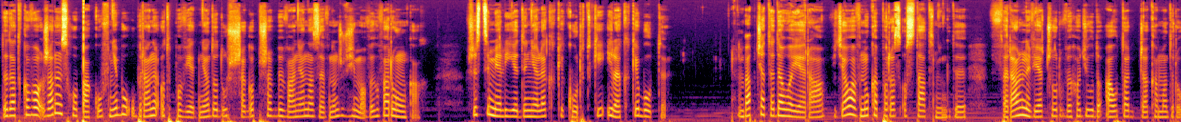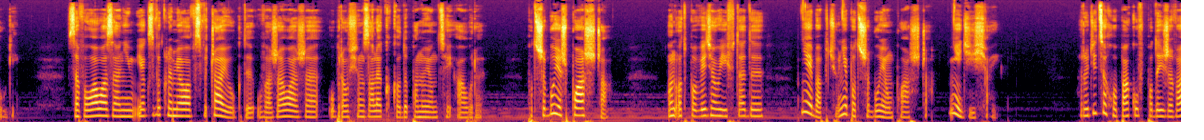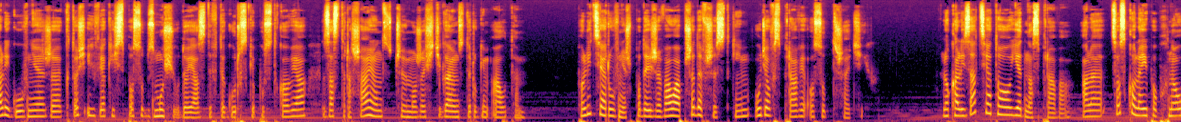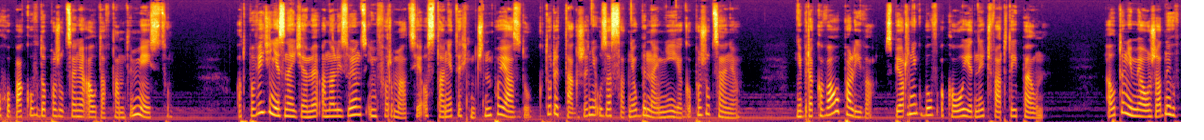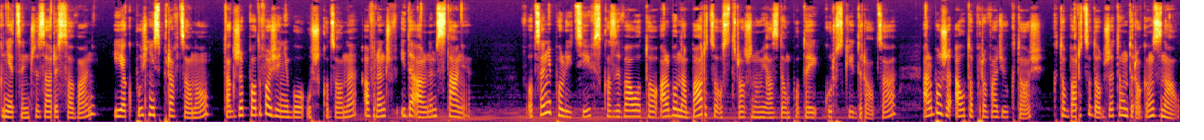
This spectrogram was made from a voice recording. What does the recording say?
Dodatkowo żaden z chłopaków nie był ubrany odpowiednio do dłuższego przebywania na zewnątrz w zimowych warunkach. Wszyscy mieli jedynie lekkie kurtki i lekkie buty. Babcia Teda Weyera widziała wnuka po raz ostatni, gdy w feralny wieczór wychodził do auta Jacka Madrugi. Zawołała za nim, jak zwykle miała w zwyczaju, gdy uważała, że ubrał się za lekko do panującej aury. Potrzebujesz płaszcza. On odpowiedział jej wtedy: Nie, babciu, nie potrzebuję płaszcza. Nie dzisiaj. Rodzice chłopaków podejrzewali głównie, że ktoś ich w jakiś sposób zmusił do jazdy w te górskie pustkowia, zastraszając czy może ścigając drugim autem. Policja również podejrzewała przede wszystkim udział w sprawie osób trzecich. Lokalizacja to jedna sprawa, ale co z kolei popchnęło chłopaków do porzucenia auta w tamtym miejscu? Odpowiedzi nie znajdziemy, analizując informacje o stanie technicznym pojazdu, który także nie uzasadniał bynajmniej jego porzucenia. Nie brakowało paliwa, zbiornik był w około 1 czwartej pełny. Auto nie miało żadnych wgnieceń czy zarysowań i jak później sprawdzono, także podwozie nie było uszkodzone, a wręcz w idealnym stanie. W ocenie policji wskazywało to albo na bardzo ostrożną jazdę po tej górskiej drodze, albo że auto prowadził ktoś, kto bardzo dobrze tę drogę znał.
